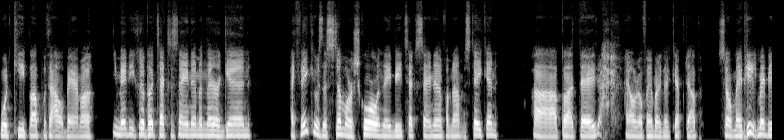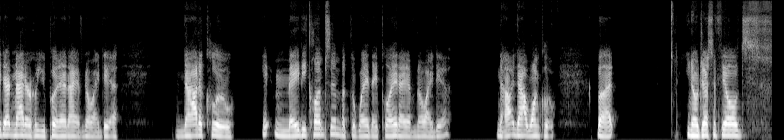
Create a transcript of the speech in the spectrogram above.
would keep up with Alabama. Maybe you could put Texas A&M in there again. I think it was a similar score when they beat Texas A&M, if I'm not mistaken. Uh, but they, I don't know if anybody could kept up. So maybe maybe it doesn't matter who you put in. I have no idea. Not a clue. It may be Clemson, but the way they played, I have no idea. Not not one clue. But you know, Justin Fields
